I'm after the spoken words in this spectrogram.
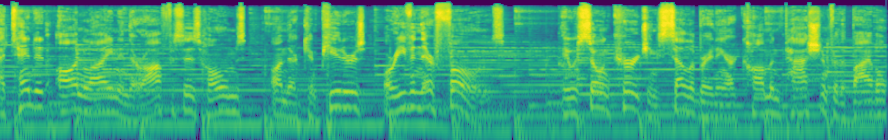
attended online in their offices, homes, on their computers, or even their phones. It was so encouraging celebrating our common passion for the Bible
